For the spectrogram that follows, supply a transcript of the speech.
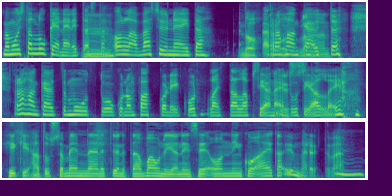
Mä muistan lukeneeni tästä. Mm. Ollaan väsyneitä, No, rahan, käyttö, rahan käyttö muuttuu, kun on pakko niin kun laittaa lapsia aina yes. etusijalle. Ja. Hikihatussa mennään ja työnnetään vaunuja, niin se on niin kuin aika ymmärrettävää. Mm.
